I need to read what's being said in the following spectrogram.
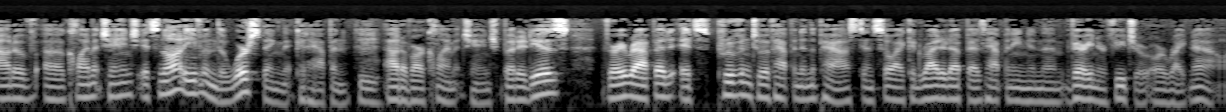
out of uh, climate change. It's not even the worst thing that could happen hmm. out of our climate change, but it is very rapid. It's proven to have happened in the past, and so I could write it up as happening in the very near future or right now.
